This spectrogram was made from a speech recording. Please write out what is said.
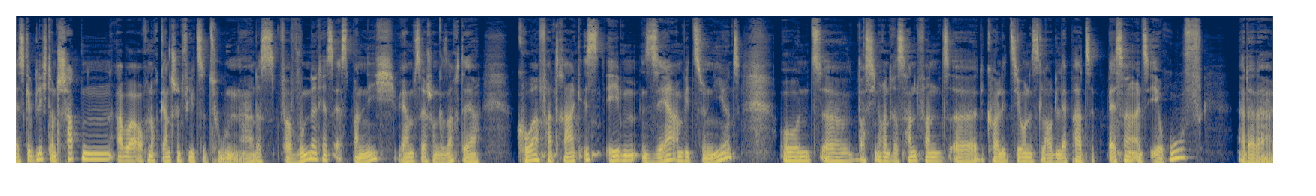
es gibt Licht und Schatten, aber auch noch ganz schön viel zu tun. Ja, das verwundert jetzt erstmal nicht. Wir haben es ja schon gesagt, der Core-Vertrag ist eben sehr ambitioniert. Und äh, was ich noch interessant fand, äh, die Koalition ist laut Leppard besser als ihr Ruf. Er hat da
